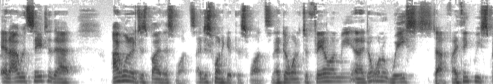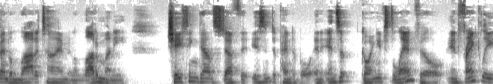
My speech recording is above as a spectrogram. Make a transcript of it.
and I would say to that. I want to just buy this once. I just want to get this once. And I don't want it to fail on me and I don't want to waste stuff. I think we spend a lot of time and a lot of money chasing down stuff that isn't dependable and ends up going into the landfill. And frankly,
